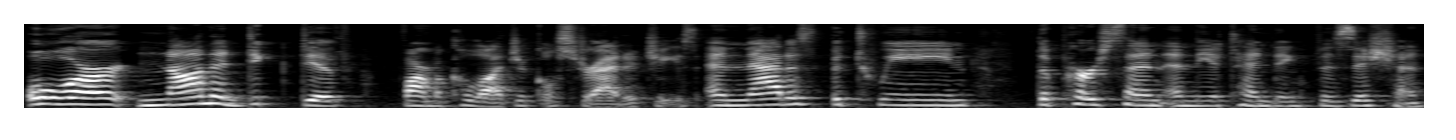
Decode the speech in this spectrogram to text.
or non addictive pharmacological strategies. And that is between the person and the attending physician,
